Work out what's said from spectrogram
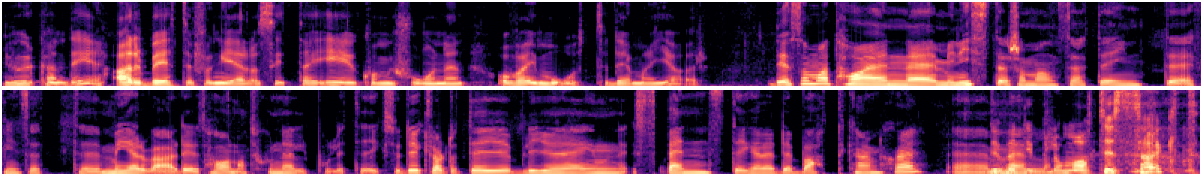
Hur kan det arbetet fungera att sitta i EU-kommissionen och vara emot det man gör? Det är som att ha en eh, minister som anser att det inte finns ett eh, mervärde i att ha nationell politik. Så det är klart att det blir en spänstigare debatt kanske. Eh, det var diplomatiskt sagt.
